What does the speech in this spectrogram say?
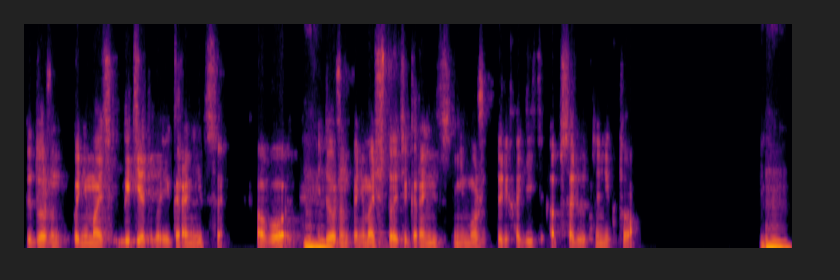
ты должен понимать, где твои границы, вот, и Мгм. должен понимать, что эти границы не может переходить абсолютно никто. Мгм.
